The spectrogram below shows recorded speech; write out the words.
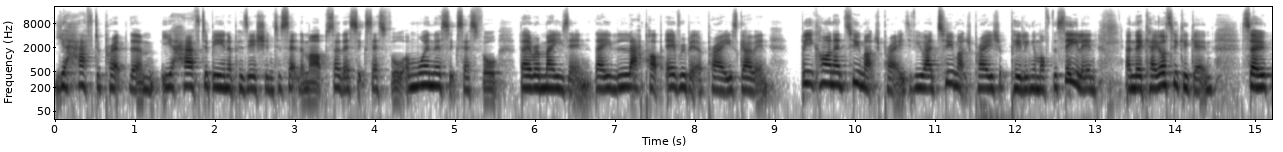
You have to prep them. You have to be in a position to set them up so they're successful. And when they're successful, they're amazing. They lap up every bit of praise going. But you can't add too much praise. If you add too much praise, you're peeling them off the ceiling and they're chaotic again. So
